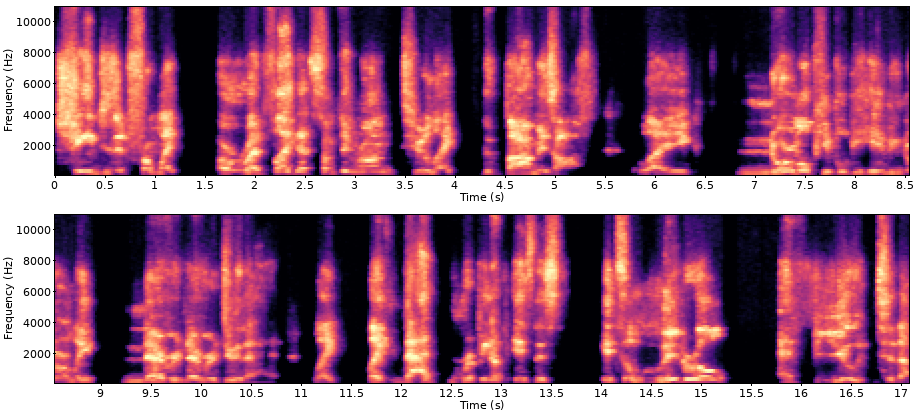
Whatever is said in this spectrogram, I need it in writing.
changes it from like a red flag that's something wrong to like the bomb is off. Like normal people behaving normally never never do that. Like like that ripping up is this it's a literal fu to the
